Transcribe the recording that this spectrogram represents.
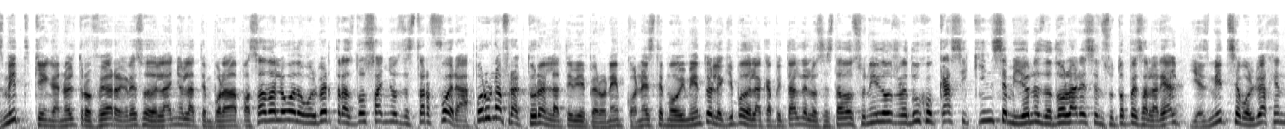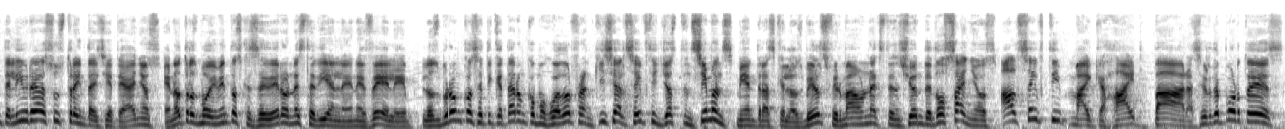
Smith, quien ganó el trofeo a regreso del año la temporada pasada luego de volver tras dos años de estar fuera por una fractura en la tibia y peroné. Con este movimiento el equipo de la capital de los Estados Unidos redujo casi 15 millones de dólares en su tope salarial y Smith se volvió agente libre a sus 37 años. En otros movimientos que se dieron este día en la NFL, los Broncos etiquetaron como jugador franquicia al safety Justin Simmons, mientras que los Bills firmaron una extensión de dos años al safety Micah Hyde. Para Sir Deportes,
